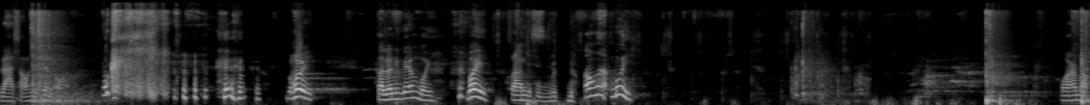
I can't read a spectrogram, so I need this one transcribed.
Wala sa condition. Oh. Boy! Talunin ko yan, boy. Boy! Promise. Oo nga, boy. Warm up.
